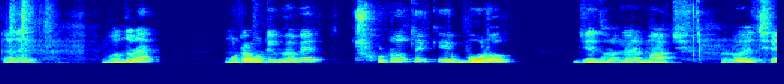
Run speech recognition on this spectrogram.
তাহলে বন্ধুরা, মোটামুটিভাবে ছোট থেকে বড় যে ধরনের মাছ রয়েছে,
